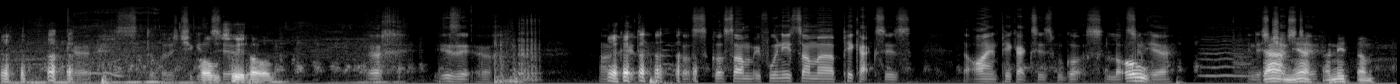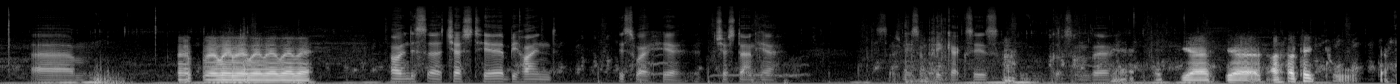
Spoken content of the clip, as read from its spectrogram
okay, still got a chicken Home here. sweet home. Ugh, is it? Ugh. Oh, good. got, got some. If we need some uh, pickaxes, uh, iron pickaxes, we've got lots Oh. in here. In this Damn, chest yes, I need some. Um, Wait, wait, wait, wait, wait, wait, wait, oh, in this uh, chest here, behind, this way, here, chest down here. So I need some pickaxes. Got some there. Yes, yes. I shall take two. Just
